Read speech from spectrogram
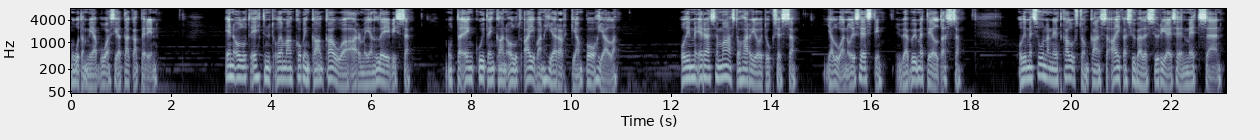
muutamia vuosia takaperin – en ollut ehtinyt olemaan kovinkaan kauaa armeijan leivissä, mutta en kuitenkaan ollut aivan hierarkian pohjalla. Olimme erässä maastoharjoituksessa ja luonnollisesti yövyimme teltassa. Olimme suunnanneet kaluston kanssa aika syvälle syrjäiseen metsään,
